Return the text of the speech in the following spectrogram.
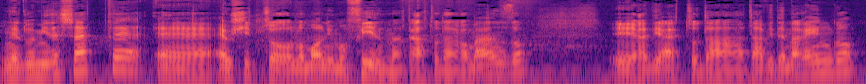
Nel 2007 eh, è uscito l'omonimo film tratto dal romanzo, era diretto da Davide Marengo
